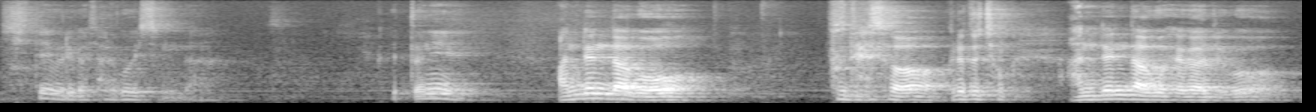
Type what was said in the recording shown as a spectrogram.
시대에 우리가 살고 있습니다. 그랬더니 안 된다고 부대서 그래도 좀 안 된다고 해가지고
